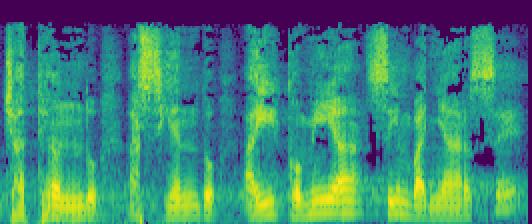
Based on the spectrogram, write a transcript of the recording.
chateando, haciendo. Ahí comía sin bañarse.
